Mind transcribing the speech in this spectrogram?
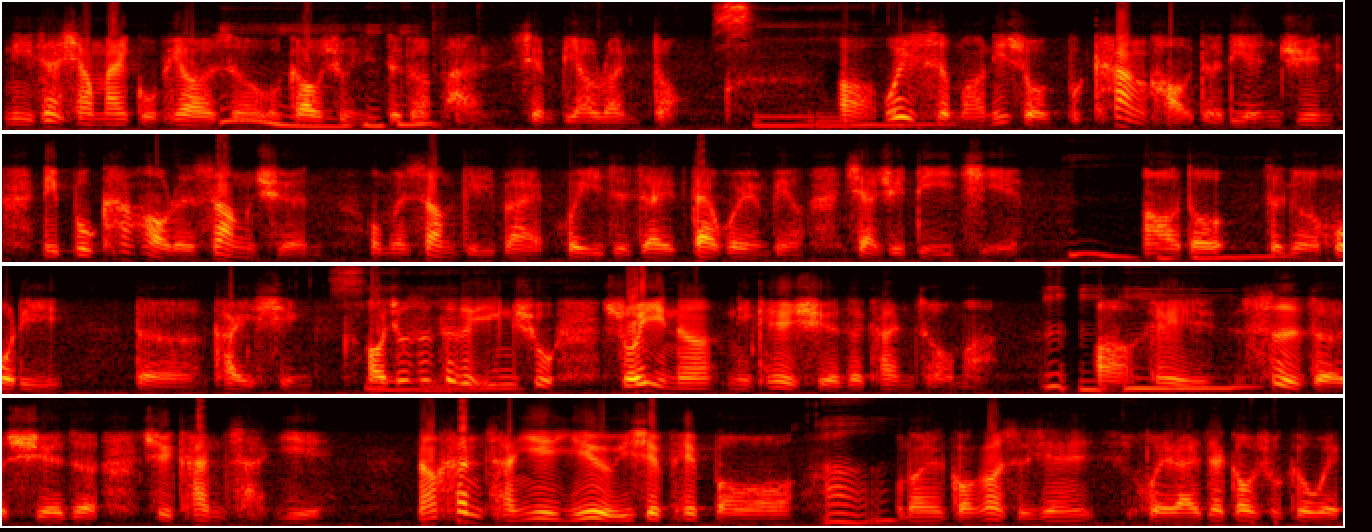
你在想买股票的时候，我告诉你这个盘先不要乱动，啊，为什么你所不看好的联军，你不看好的上权，我们上个礼拜会一直在带会员朋友下去第一节，嗯然后都这个获利。的开心哦，就是这个因素，所以呢，你可以学着看筹码，啊，可以试着学着去看产业，然后看产业也有一些 paper 哦，嗯，我们广告时间回来再告诉各位，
